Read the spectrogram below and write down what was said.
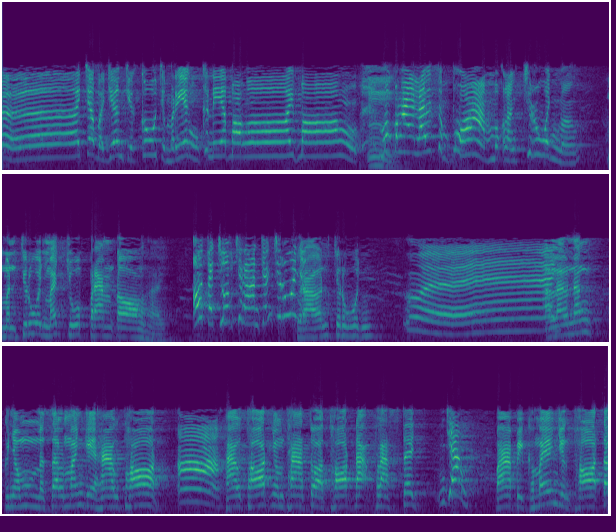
អើយចុះបើយើងជាគូចម្រៀងគ្នាបងអើយបងអឺមកបងឯងឥឡូវសំភ័រមកឡើងជ្រួញហ្មង មិនជ្រួញមិនជួប5ដងហើយ អូតែជួបច្រើនចឹងជ្រួញ ច្រើនជ្រួញ អើ ឥឡូវហ្នឹងខ្ញុំម្សិលមិញគេហៅថត អ ហៅថតខ្ញុំថាតើថតដាក់ផ្លាស្ទិក អញ្ចឹង បាទពីក្មេងយើងថតទៅ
